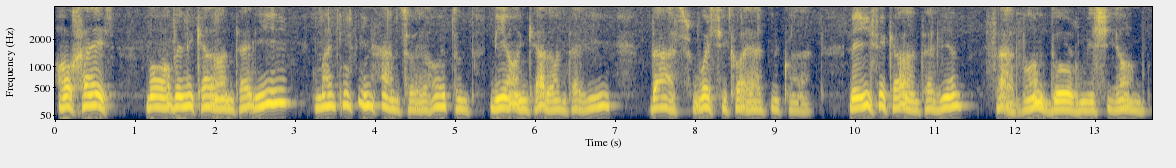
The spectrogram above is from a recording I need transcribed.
آخرش معاون کلانتری اومد گفت این همسایه هاتون میان کلانتری به از شما شکایت می‌کنن. رئیس کلانتری هم سروان دور میشیان بود.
